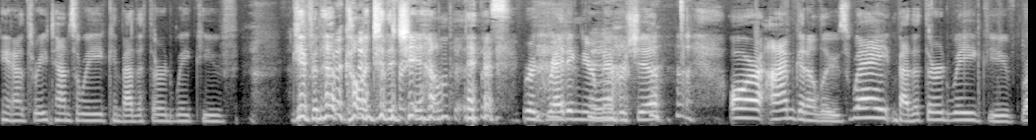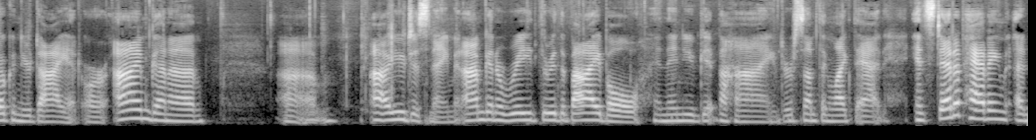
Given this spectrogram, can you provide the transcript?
you know, three times a week, and by the third week you've given up going to the gym, regretting your membership, or I'm going to lose weight, by the third week you've broken your diet, or I'm going to um, oh, you just name it. I'm going to read through the Bible and then you get behind or something like that. Instead of having a,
